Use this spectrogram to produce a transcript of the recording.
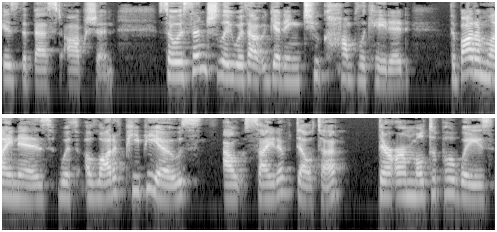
is the best option. So, essentially, without getting too complicated, the bottom line is with a lot of PPOs outside of Delta, there are multiple ways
